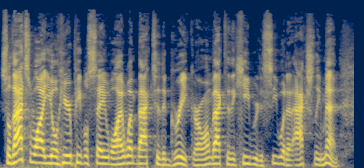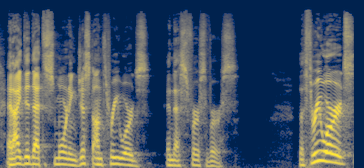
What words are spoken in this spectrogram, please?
So that's why you'll hear people say, Well, I went back to the Greek or I went back to the Hebrew to see what it actually meant. And I did that this morning just on three words in this first verse. The three words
